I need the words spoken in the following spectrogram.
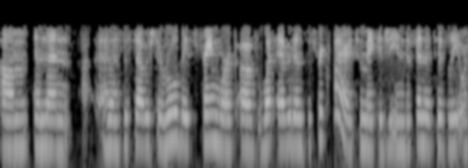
um, and then uh, has established a rule-based framework of what evidence is required to make a gene definitively or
